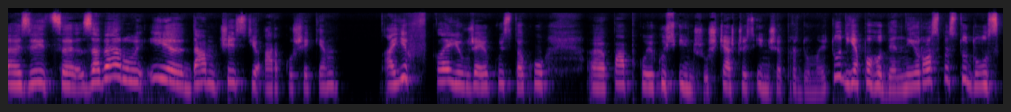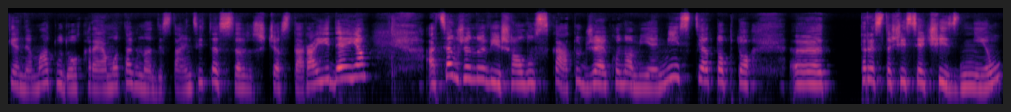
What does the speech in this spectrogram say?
е, звідси заберу і дам чисті аркушики. А їх вклею вже якусь таку е, папку, якусь іншу, ще щось інше придумаю. Тут є погодинний розпис, тут луски нема, тут окремо, так на дистанції. Це ще стара ідея. А це вже новіша луска. Тут вже економія місця, тобто е, 366 днів.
